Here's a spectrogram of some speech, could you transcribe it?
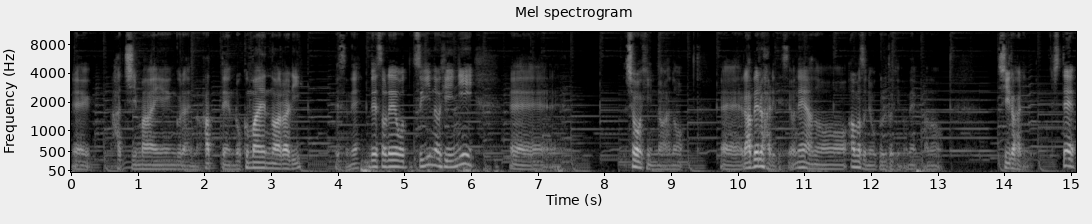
えー8万円ぐらいの、8.6万円の粗利ですね。で、それを次の日に、えー商品のあの、えーラベル貼りですよね。あの、アマゾンに送るときのね、あの、シール貼りして、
